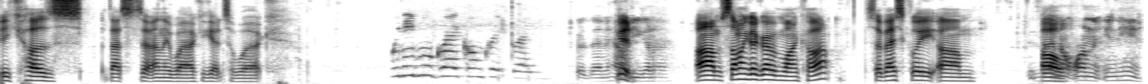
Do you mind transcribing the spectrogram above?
because that's the only way I could get it to work. We need more grey concrete, Braden. But then how Good. are you gonna? Um, someone go grab a minecart. So basically, um, Is there Oh. not one in here?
